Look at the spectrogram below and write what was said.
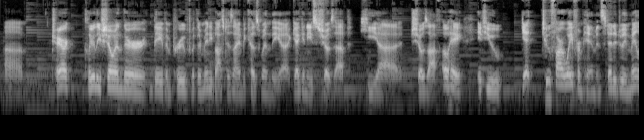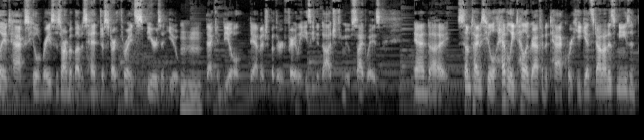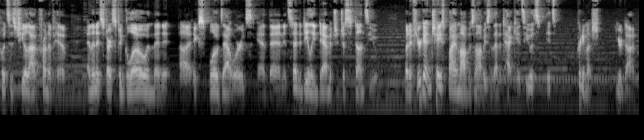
um, Treyarch clearly showing their they've improved with their mini boss design because when the uh, Geganese shows up, he uh, shows off. Oh hey, if you get too far away from him, instead of doing melee attacks, he'll raise his arm above his head and just start throwing spears at you Mm-hmm. that can deal damage, but they're fairly easy to dodge if you move sideways. And uh, sometimes he'll heavily telegraph an attack where he gets down on his knees and puts his shield out in front of him, and then it starts to glow and then it uh, explodes outwards, and then instead of dealing damage, it just stuns you. But if you're getting chased by a mob of zombies and that attack hits you, it's it's pretty much you're done.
